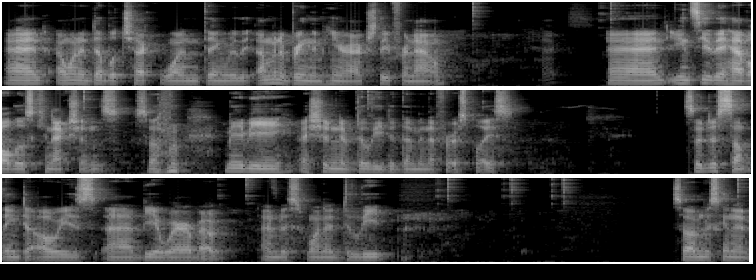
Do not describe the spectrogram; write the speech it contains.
And I want to double check one thing really. I'm going to bring them here actually for now. And you can see they have all those connections. So maybe I shouldn't have deleted them in the first place. So just something to always uh, be aware about. I'm just want to delete. So I'm just going to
